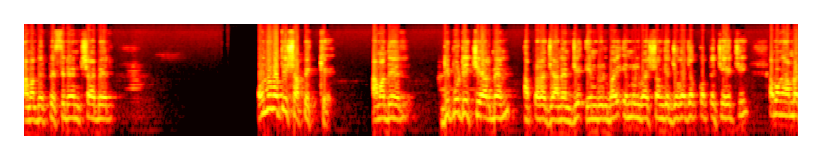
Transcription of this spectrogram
আমাদের প্রেসিডেন্ট সাহেবের অনুমতি সাপেক্ষে আমাদের ডেপুটি চেয়ারম্যান, আপনারা জানেন যে ইমরুল ভাই, ইমরুল ভাইয়ের সঙ্গে যোগাযোগ করতে চেয়েছি এবং আমরা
